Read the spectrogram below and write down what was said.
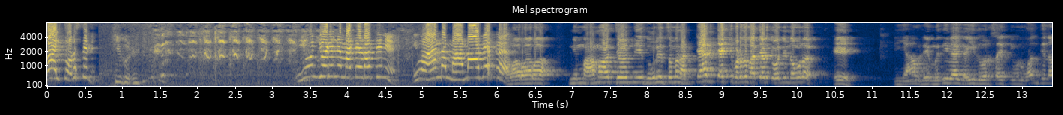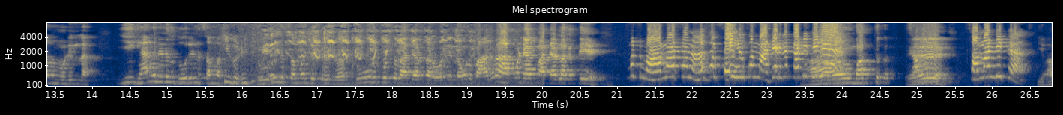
ಬಾಯ್ ತೋರಿಸ್ತೀನಿ. ಇವನ್ ಜೋಡಿನೇ ಮಾತಾಡತ್ತೀನಿ. ಇವ ನಮ್ಮ ಮಾಮ ಆಗ್ಬೇಕ. ಬಾ ಬಾ ಬಾ. ನಿಮ್ಮ ಮಾಮ ಅಂತ ಹೇಳ್ತಿ ದೂರಿನ ಸಂಬಂಧ ಅಟ್ಯಾಕ್ ಟ್ಯಾಕಿ ಬಡದು ಮಾತಾಡ್ತೀವಿ ನಿನ್ನ ಅವನು. ಏ ನೀ ಯಾವಲೇ ಮದುವೆಯಾಗಿ ಐದು ವರ್ಷ ಆಯ್ತು ಇವನು ಒಂದ್ ದಿನಾನು ನೋಡಿಲ್ಲ. ಈಗ ಹೆಂಗ ನಿನಗ ದೂರಿನ ಸಂಬಂಧ? ದೂರಿನ ಸಂಬಂಧಿಕರಿದ್ರ ದೂರ ಕೂತು ಮಾತಾಡ್ತಾರ. ನಿನ್ನ ಅವ್ನು ಬಾಗ್ಲ ಹಾಕೊಂಡ್ ಯಾಕೆ ಮಾತಾಡ್ಲಾಕತ್ತಿ? ಮತ್ ಮಾಮಾತನ ಸ್ವಲ್ಪ ಕೈ ಹಿಡ್ಕೊಂಡ್ ಮಾತಾಡ್ಬೇಕಾಗಿದ್ದಿಲ್ಲ? ಆವ್ ಮತ್ತ್ ಸಂಬಂಧಿಕ? ಯಾ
